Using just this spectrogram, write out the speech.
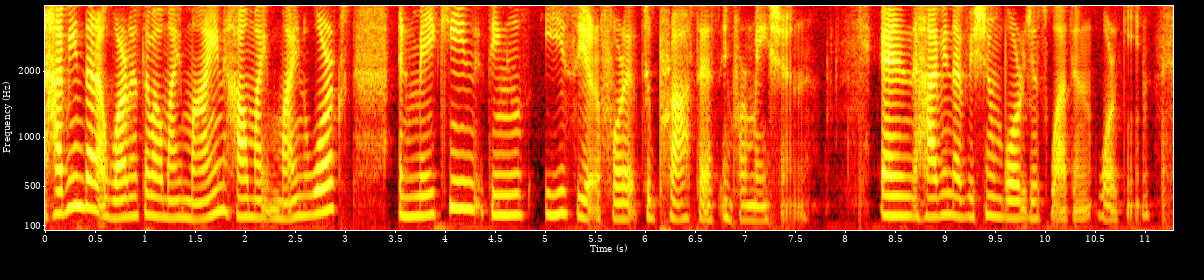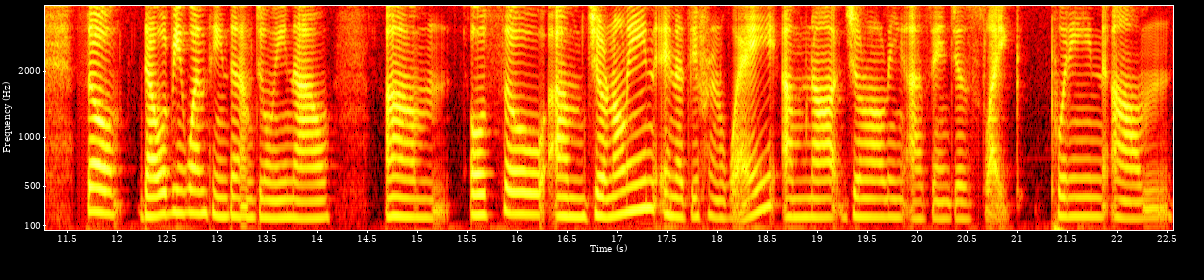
having that awareness about my mind, how my mind works, and making things easier for it to process information. And having a vision board just wasn't working. So that would be one thing that I'm doing now um, also i'm journaling in a different way. I'm not journaling as in just like putting um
